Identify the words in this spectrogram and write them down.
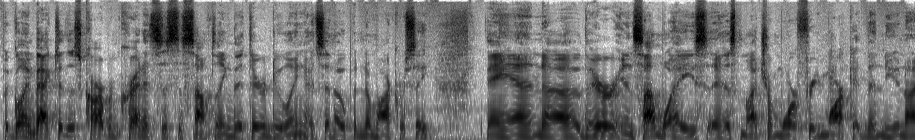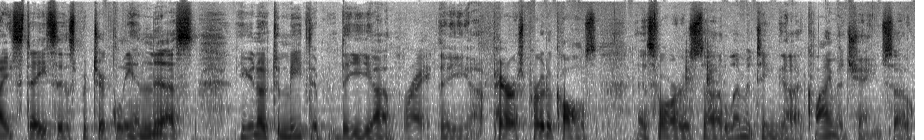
But going back to this carbon credits, this is something that they're doing. It's an open democracy, and uh, they're in some ways as much or more free market than the United States is, particularly in this, you know, to meet the the uh, Right. the uh, Paris protocols as far as uh, limiting uh, climate change. So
